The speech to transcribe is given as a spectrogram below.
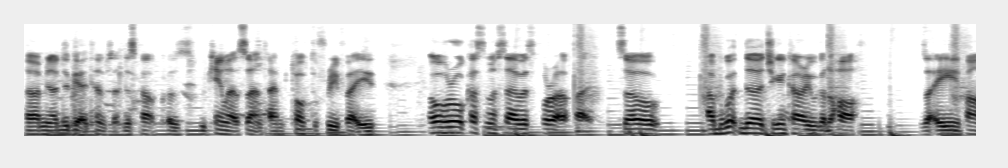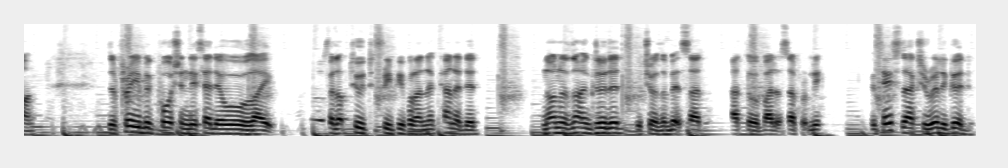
I mean, I did get a 10% discount because we came at a certain time, talked to 330. Overall customer service, 4 out of 5. So I've got the chicken curry, we got a half. It's like 18 pound. It's a pretty big portion. They said it will like fill up two to three people, and it kind of did. Naan is not included, which was a bit sad. I had to buy it separately. It tasted actually really good.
